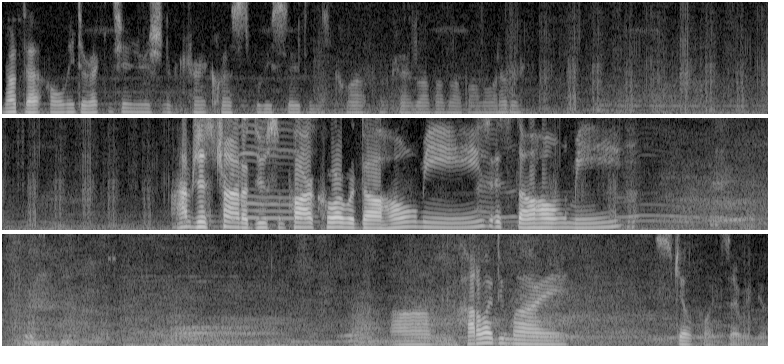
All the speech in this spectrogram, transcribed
Note that only direct continuation of your current quests will be saved in this club. Okay, blah blah blah blah, whatever. I'm just trying to do some uh, parkour with the homies. It's the uh, homie. Um, how do I do my skill points? There we go.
